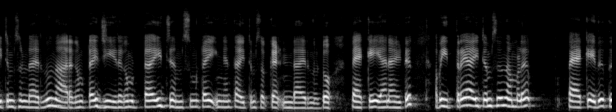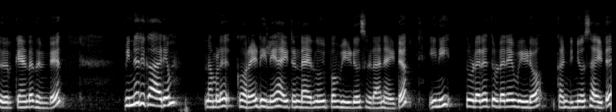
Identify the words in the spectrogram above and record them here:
ഐറ്റംസ് ഉണ്ടായിരുന്നു നാരങ്ങ മിഠായി ജീരക മിഠായി ജംസ് മിഠായി ഇങ്ങനത്തെ ഐറ്റംസ് ഒക്കെ ഉണ്ടായിരുന്നു കേട്ടോ പാക്ക് ചെയ്യാനായിട്ട്. അപ്പോൾ ഇത്രയും ഐറ്റംസ് നമ്മൾ പാക്ക് ചെയ്ത് തീർക്കേണ്ടതുണ്ട്. പിന്നെ ഒരു കാര്യം നമ്മൾ കുറേ ഡിലേ ആയിട്ടുണ്ടായിരുന്നു ഇപ്പം വീഡിയോസ് ഇടാനായിട്ട്. ഇനി തുടരെ തുടരെ വീഡിയോ കണ്ടിന്യൂസ് ആയിട്ട്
